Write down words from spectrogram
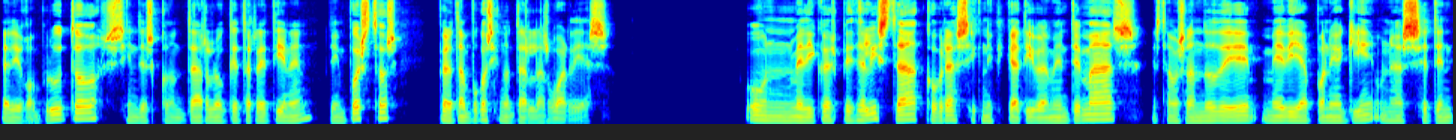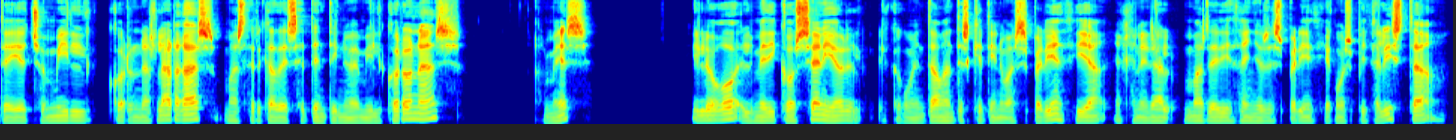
Ya digo, bruto, sin descontar lo que te retienen de impuestos, pero tampoco sin contar las guardias. Un médico especialista cobra significativamente más, estamos hablando de media, pone aquí, unas 78.000 coronas largas, más cerca de 79.000 coronas al mes. Y luego el médico senior, el, que comentaba antes que tiene más experiencia, en general más de 10 años de experiencia como especialista,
